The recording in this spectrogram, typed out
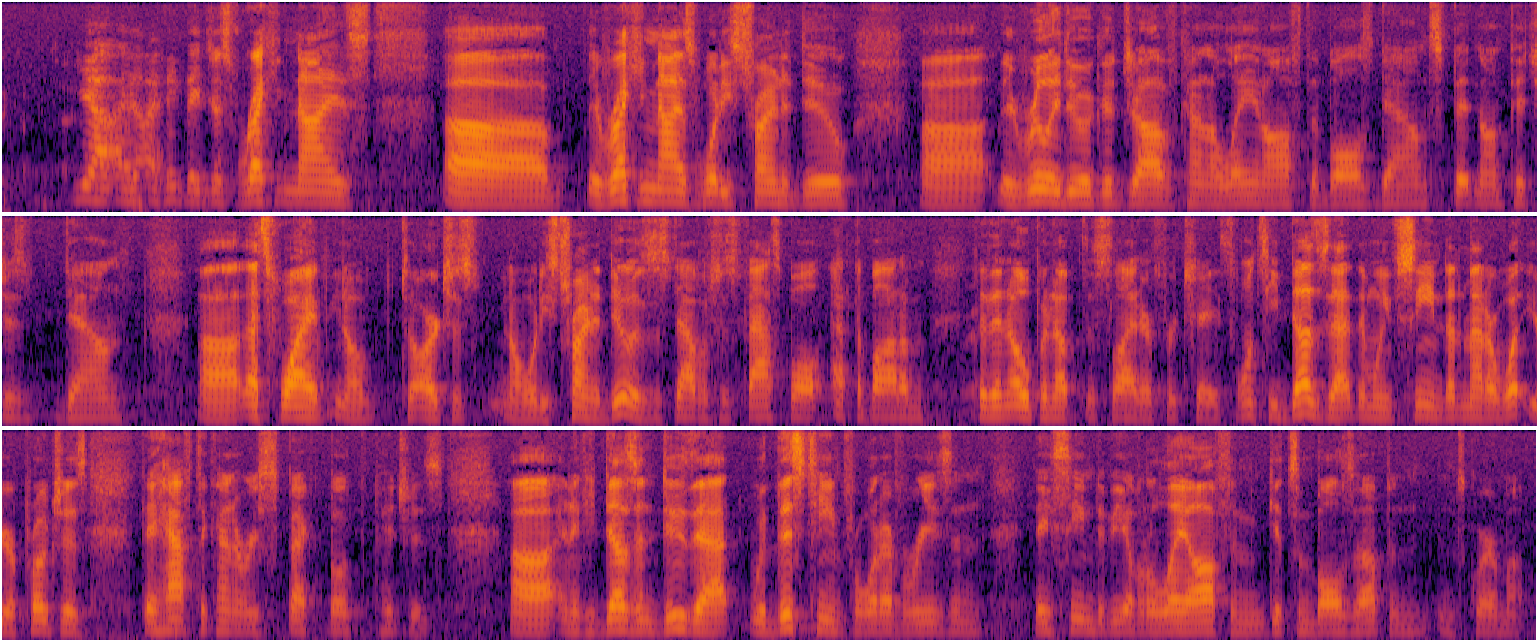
approach? Yeah, I, I, think they just recognize uh, they recognize what he's trying to do. Uh, they really do a good job of kind of laying off the balls down, spitting on pitches down. Uh, that's why you know to Arch's you know what he's trying to do is establish his fastball at the bottom right. to then open up the slider for Chase. Once he does that, then we've seen doesn't matter what your approach is, they have to kind of respect both pitches. Uh, and if he doesn't do that with this team for whatever reason, they seem to be able to lay off and get some balls up and, and square them up.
